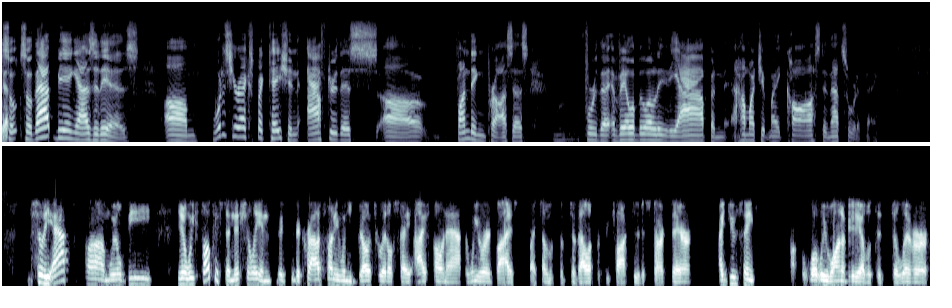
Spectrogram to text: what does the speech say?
So so that being as it is, um, what is your expectation after this uh, funding process for the availability of the app and how much it might cost and that sort of thing? So the app um, will be, you know, we focused initially, and the, the crowdfunding when you go to it, it'll say iPhone app, and we were advised by some of the developers we talked to to start there. I do think what we want to be able to deliver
